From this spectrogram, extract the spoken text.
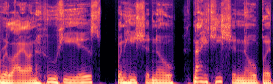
rely on who he is when he should know, not he should know, but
